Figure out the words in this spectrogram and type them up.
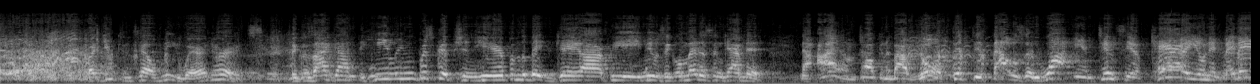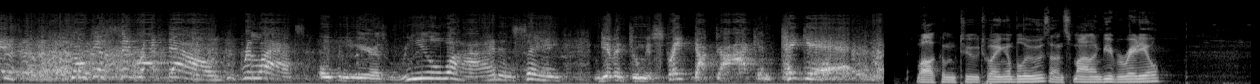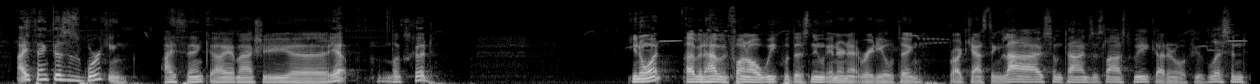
But you can tell me where it hurts, because I got the healing prescription here from the big KRP musical medicine cabinet. Now, I am talking about your 50,000 watt intensive care unit, babies. So just sit right down, relax, open your ears real wide, and say, give it to me straight, doctor. I can take it. Welcome to Twang and Blues on Smiling Beaver Radio. I think this is working. I think I am actually, uh, yeah, looks good. You know what? I've been having fun all week with this new internet radio thing, broadcasting live sometimes this last week. I don't know if you've listened.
